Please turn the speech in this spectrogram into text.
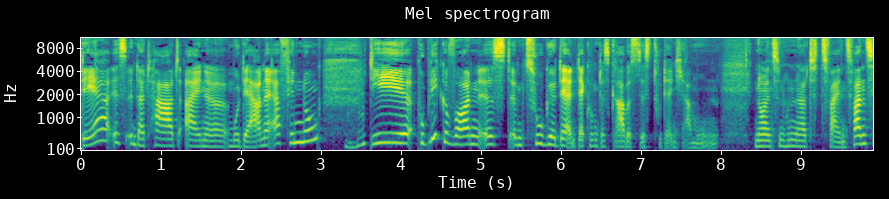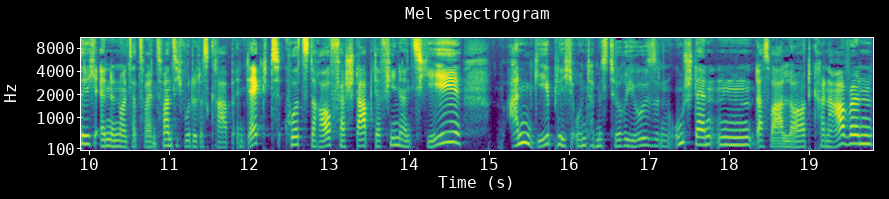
Der ist in der Tat eine moderne Erfindung, mhm. die publik geworden ist im Zuge der Entdeckung des Grabes des Tutanchamun. 1922, Ende 1922 wurde das Grab entdeckt. Kurz darauf verstarb der Finanzier angeblich unter mysteriösen Umständen. Das war Lord Carnarvon.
